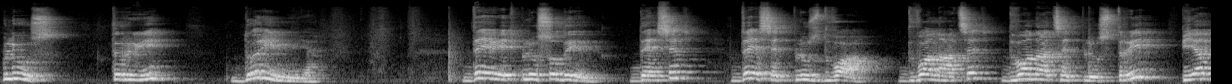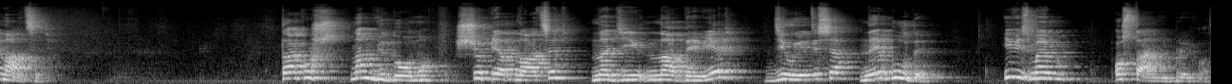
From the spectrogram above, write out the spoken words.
плюс 3 дорівнює. 9 плюс 1 10, 10 плюс 2 12, 12 плюс 3 15. Також нам відомо, що 15 на, на 9 ділитися не буде. І візьмемо останній приклад.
